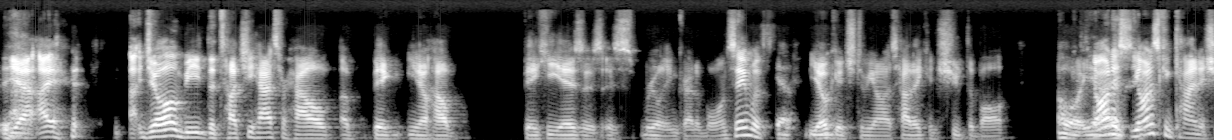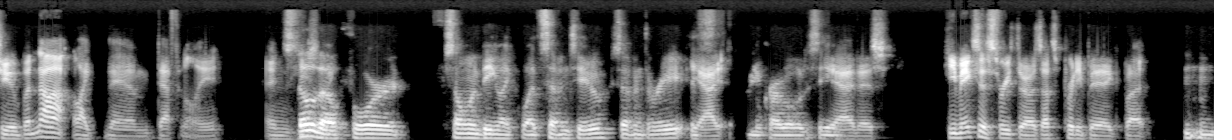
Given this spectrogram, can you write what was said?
yeah, I Joel Embiid, the touch he has for how a big, you know, how big he is, is is really incredible. And same with yeah. Jokic, to be honest, how they can shoot the ball. Oh yeah, Giannis, Giannis can kind of shoot, but not like them, definitely. And still though, for someone being like what seven two, seven three, yeah, incredible to see. Yeah, it is. He makes his three throws. That's pretty big, but mm-hmm.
